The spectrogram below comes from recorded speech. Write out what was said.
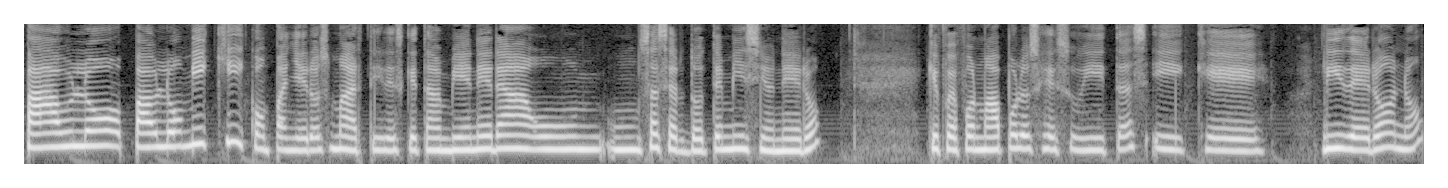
Pablo, Pablo Miki y compañeros mártires, que también era un, un sacerdote misionero que fue formado por los jesuitas y que lideró, ¿no?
